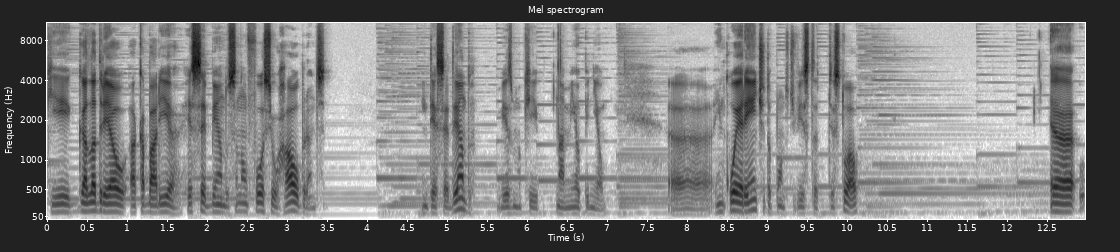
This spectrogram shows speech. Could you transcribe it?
que Galadriel acabaria recebendo se não fosse o Halbrand intercedendo, mesmo que, na minha opinião, uh, incoerente do ponto de vista textual, uh,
